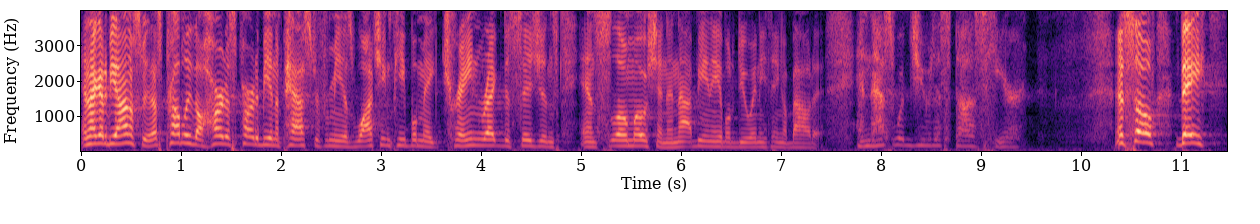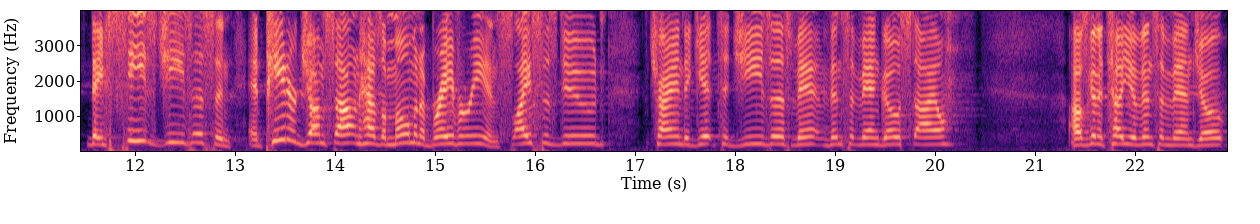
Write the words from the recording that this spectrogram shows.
And I got to be honest with you, that's probably the hardest part of being a pastor for me is watching people make train wreck decisions in slow motion and not being able to do anything about it. And that's what Judas does here. And so they they seize Jesus and, and Peter jumps out and has a moment of bravery and slices dude trying to get to Jesus, Van, Vincent Van Gogh style. I was going to tell you a Vincent Van, joke,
